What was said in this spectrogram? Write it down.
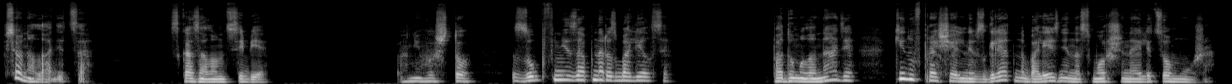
все наладится», — сказал он себе. «У него что, зуб внезапно разболелся?» — подумала Надя, кинув прощальный взгляд на болезненно сморщенное лицо мужа.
